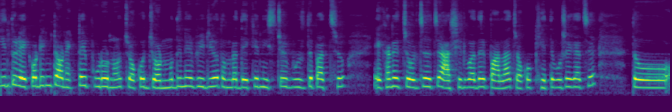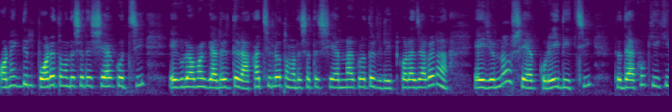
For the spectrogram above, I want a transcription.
কিন্তু রেকর্ডিংটা অনেকটাই পুরনো। চকর জন্মদিনের ভিডিও তোমরা দেখে নিশ্চয়ই বুঝতে পারছ। এখানে চলছে হচ্ছে আশীর্বাদের পালা। চকো খেতে বসে গেছে। তো অনেক দিন পরে তোমাদের সাথে শেয়ার করছি। এগুলো আমার গ্যালারিতে রাখা ছিল, তোমাদের সাথে শেয়ার না করে তো ডিলিট করা যাবে না। এই জন্য শেয়ার করেই দিচ্ছি। তো দেখো কি কি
